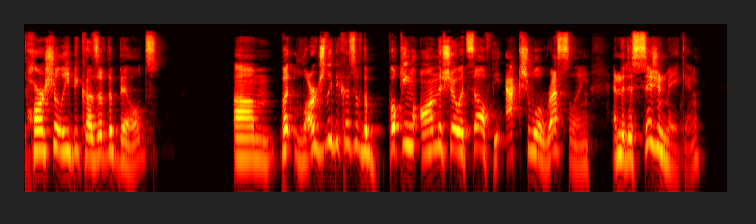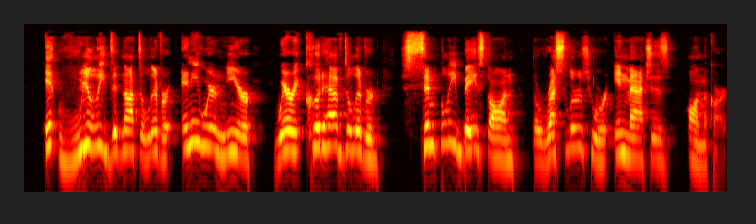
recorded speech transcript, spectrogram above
partially because of the builds, um, but largely because of the booking on the show itself, the actual wrestling and the decision making, it really did not deliver anywhere near where it could have delivered simply based on the wrestlers who were in matches on the card.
